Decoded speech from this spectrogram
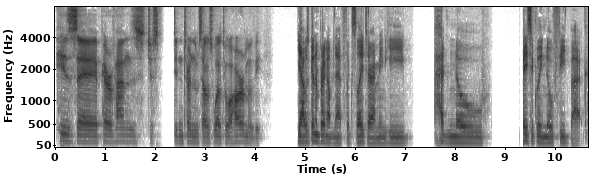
his uh, pair of hands just didn't turn themselves well to a horror movie. Yeah, I was going to bring up Netflix later. I mean, he had no, basically no feedback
